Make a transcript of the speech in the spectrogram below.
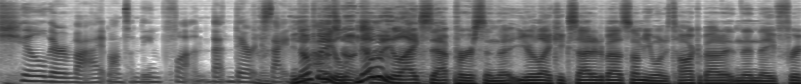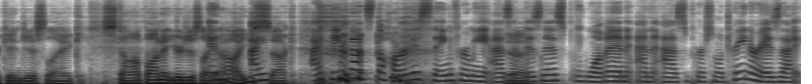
kill their vibe on something fun that they're excited Nobody, That's not nobody true. likes that person that you're like excited about something, you want to talk about it, and then they freaking just like stomp on it. You're just like, And oh, you I, suck. I think that's the hardest thing for me as Yeah. a business woman and as a personal trainer is that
